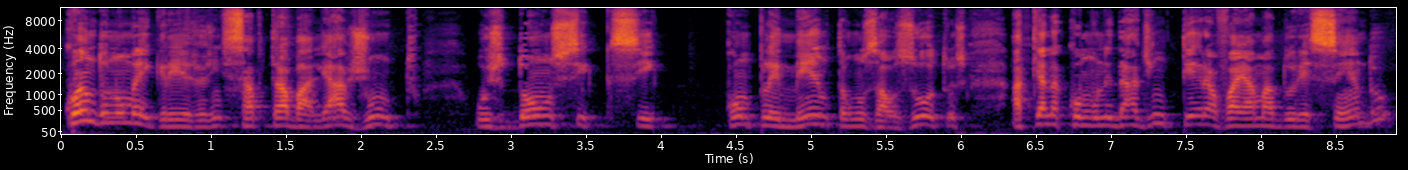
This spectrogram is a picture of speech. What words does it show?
Quando numa igreja a gente sabe trabalhar junto, os dons se, se complementam uns aos outros, aquela comunidade inteira vai amadurecendo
